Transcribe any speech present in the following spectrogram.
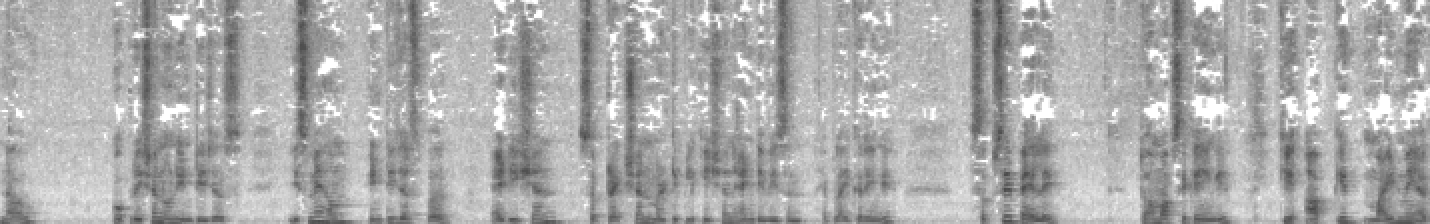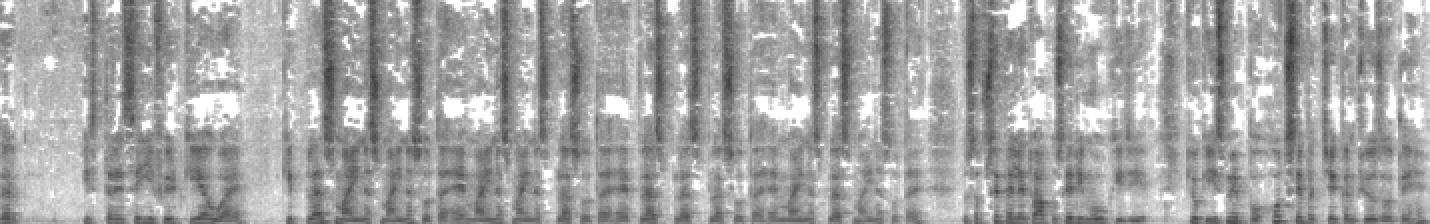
Now operation on integers इसमें हम इंटीजर्स पर addition subtraction multiplication and division apply करेंगे सबसे पहले तो हम आपसे कहेंगे कि आपके माइंड में अगर इस तरह से ये फ़ीड किया हुआ है कि प्लस माइनस माइनस होता है, माइनस माइनस प्लस होता है, प्लस प्लस प्लस होता है, माइनस प्लस माइनस होता है। तो सबसे पहले तो आप उसे रिमूव कीजिए, क्योंकि इसमें बहुत से बच्चे कंफ्यूज होते हैं,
